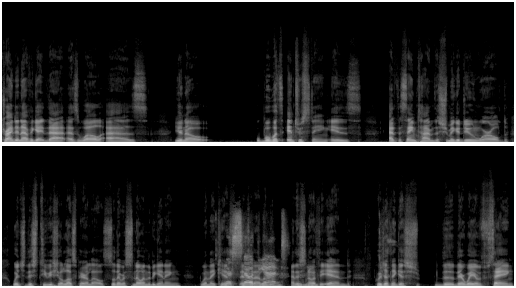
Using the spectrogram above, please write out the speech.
trying to navigate that as well as you know, but what's interesting is at the same time the Schmigadoon world, which this TV show loves parallels. So there was snow in the beginning when they kissed, there's snow at the end, and there's mm-hmm. snow at the end, which I think is the their way of saying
